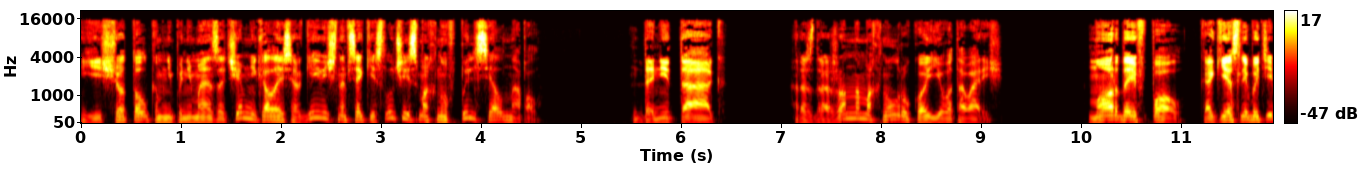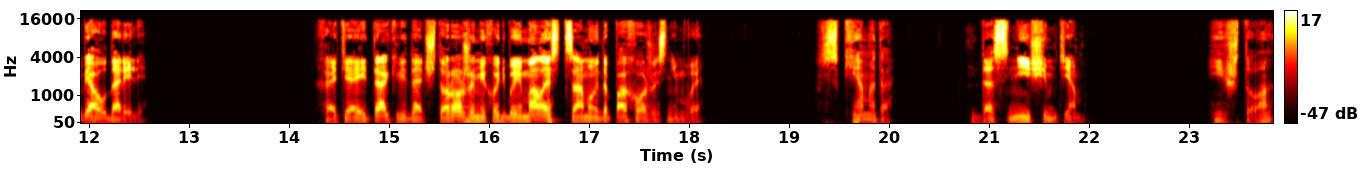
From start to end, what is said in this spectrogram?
Еще толком не понимая, зачем, Николай Сергеевич на всякий случай, смахнув пыль, сел на пол. «Да не так!» — раздраженно махнул рукой его товарищ. Мордой в пол, как если бы тебя ударили. Хотя и так видать, что рожами хоть бы и малость самую да похожи с ним вы. С кем это? Да с нищим тем. И что?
